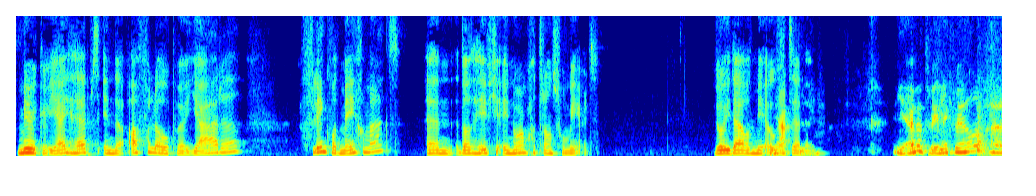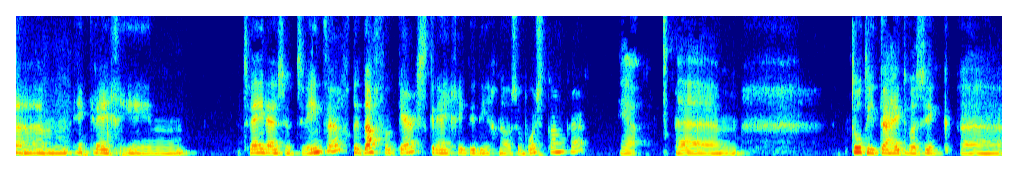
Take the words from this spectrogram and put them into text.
Mirke, jij hebt in de afgelopen jaren flink wat meegemaakt en dat heeft je enorm getransformeerd. Wil je daar wat meer over Ja. vertellen? Ja, dat wil ik wel. Ehm, ik kreeg in 2020, de dag voor kerst, kreeg ik de diagnose borstkanker. Ja, Ehm, tot die tijd was ik, eh,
